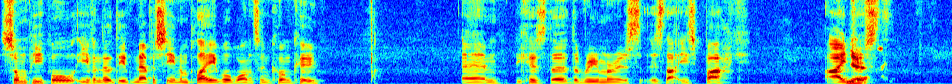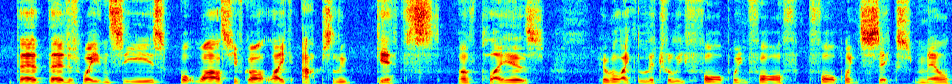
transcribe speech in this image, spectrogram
Some people, even though they've never seen him play, will want Nkunku. Um, because the the rumor is is that he's back. I Yeah. just they're they're just wait and sees. But whilst you've got like absolute gifts of players who are like literally 4.4, 4.6 mil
